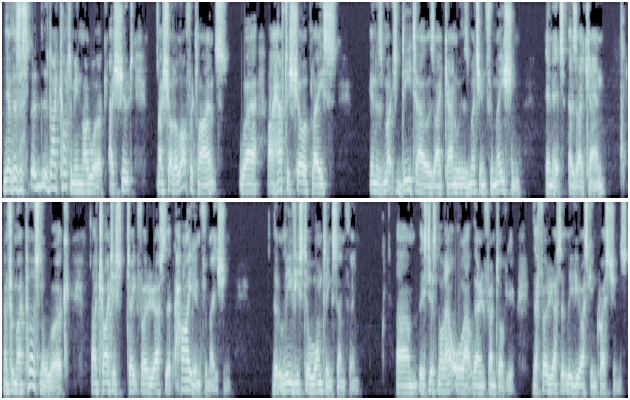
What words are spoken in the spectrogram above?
Yeah, there's a, a dichotomy in my work. I shoot, I shot a lot for clients where I have to show a place in as much detail as I can with as much information in it as I can. And for my personal work, I try to take photographs that hide information, that leave you still wanting something. Um, it's just not out, all out there in front of you. They're photographs that leave you asking questions.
